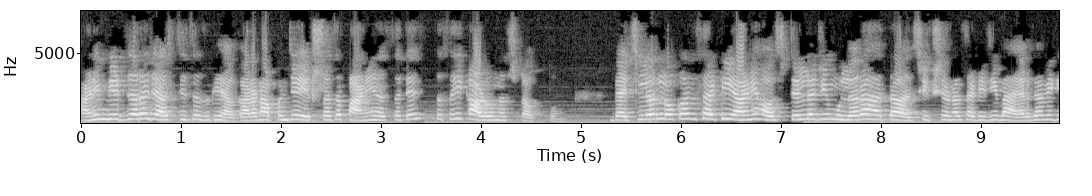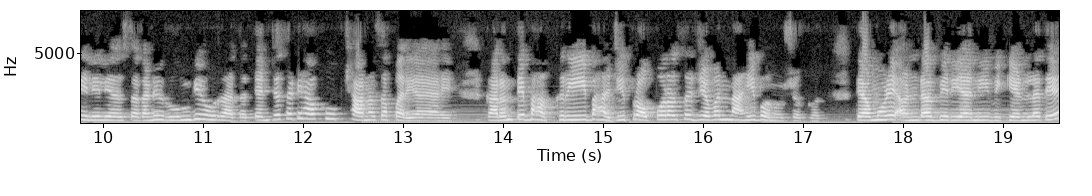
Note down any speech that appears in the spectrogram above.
आणि मीठ जरा जास्तीच घ्या कारण आपण जे एक्स्ट्राचं पाणी असतं ते तसंही काढूनच टाकतो. बॅचलर लोकांसाठी आणि हॉस्टेलला जी मुलं राहतात शिक्षणासाठी जी बाहेरगावी गेलेली असतात आणि रूम घेऊन राहतात त्यांच्यासाठी हा खूप छान असा पर्याय आहे. कारण ते भाकरी भाजी प्रॉपर असं जेवण नाही बनवू शकत. त्यामुळे अंडा बिर्याणी विकेंडला ते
